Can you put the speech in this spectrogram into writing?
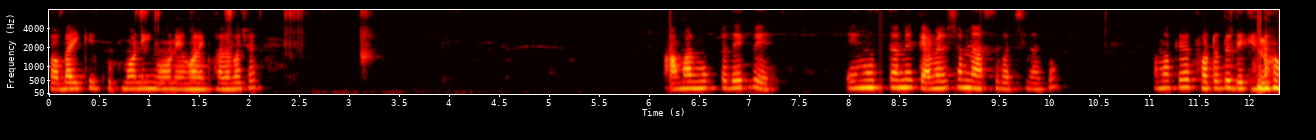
সবাইকে গুড মর্নিং অনেক অনেক ভালোবাসা। আমার মুখটা দেখবে? এই মুহূর্তে আমি ক্যামেরার সামনে আসতে পারছি না গো। আমাকে ফটোতে দেখে নাও।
